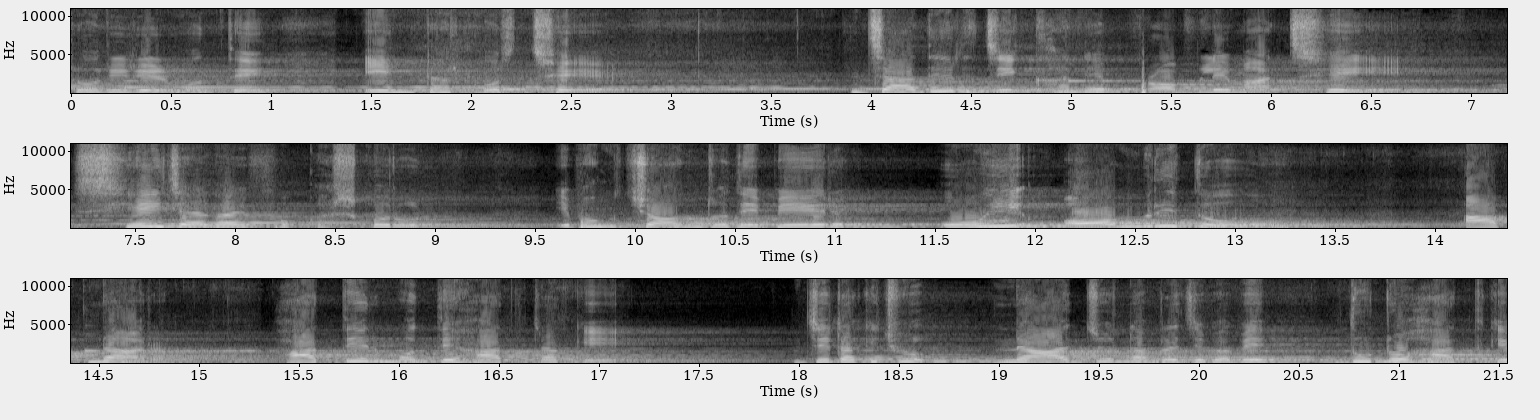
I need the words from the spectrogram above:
শরীরের মধ্যে এন্টার করছে। যাদের যেখানে প্রবলেম আছে সেই জায়গায় ফোকাস করুন এবং চন্দ্রদেবের ওই অমৃত আপনার হাতের মধ্যে হাতটাকে, যেটা কিছু নেওয়ার জন্য আমরা যেভাবে দুটো হাতকে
